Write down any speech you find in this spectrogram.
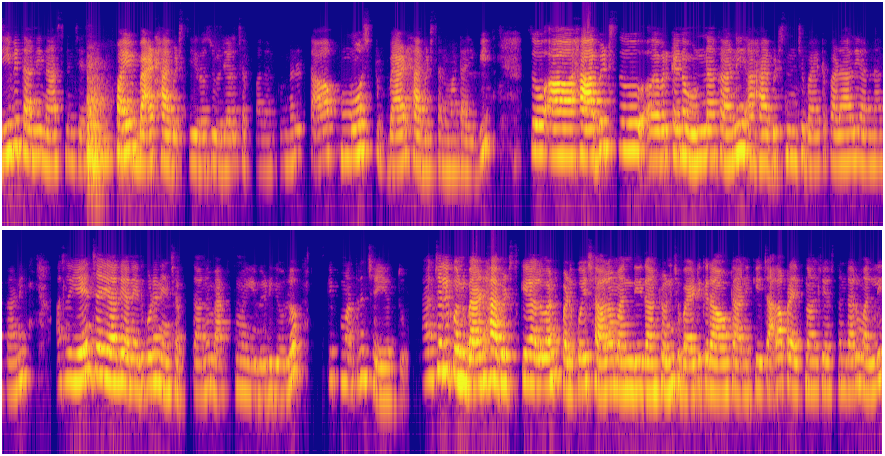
జీవితాన్ని నాశనం చేసే ఫైవ్ బ్యాడ్ హ్యాబిట్స్ ఈరోజు వీడియోలో చెప్పాలనుకుంటున్నాను. టాప్ మోస్ట్ బ్యాడ్ హ్యాబిట్స్ అనమాట ఇవి. సో ఆ హ్యాబిట్స్ ఎవరికైనా ఉన్నా కానీ ఆ హ్యాబిట్స్ నుంచి బయటపడాలి అన్నా కానీ అసలు ఏం చేయాలి అనేది కూడా నేను చెప్తాను మ్యాక్సిమం ఈ వీడియోలో. స్కిప్ మాత్రం చేయొద్దు. యాక్చువల్లీ కొన్ని బ్యాడ్ హ్యాబిట్స్కి అలవాటు పడిపోయి చాలామంది దాంట్లో నుంచి బయటికి రావడానికి చాలా ప్రయత్నాలు చేస్తుంటారు. మళ్ళీ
